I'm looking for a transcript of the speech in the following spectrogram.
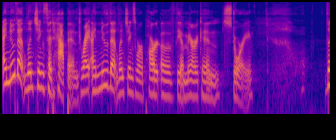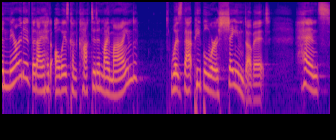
I knew that lynchings had happened, right? I knew that lynchings were a part of the American story. The narrative that I had always concocted in my mind was that people were ashamed of it, hence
